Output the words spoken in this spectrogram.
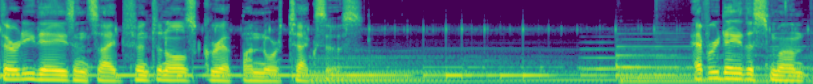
30 Days Inside Fentanyl's Grip on North Texas. Every day this month,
